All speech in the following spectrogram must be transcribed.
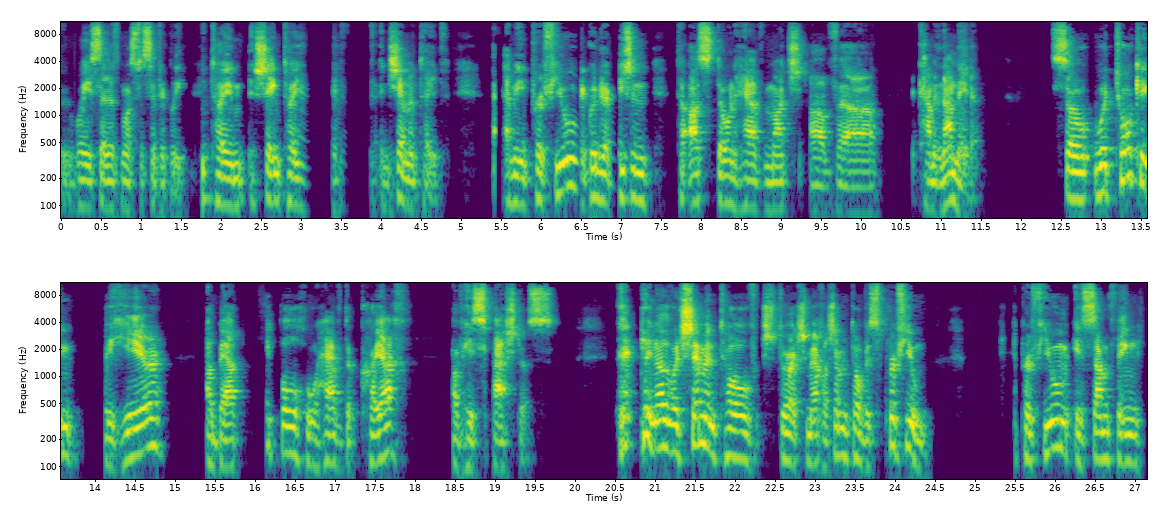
where he said it more specifically, time shame and shemen I mean, perfume, a good reputation to us don't have much of a common denominator. So we're talking here about people who have the koyach of his pashtus. In other words, Shemen Tov, Shemen Tov is perfume. Perfume is something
